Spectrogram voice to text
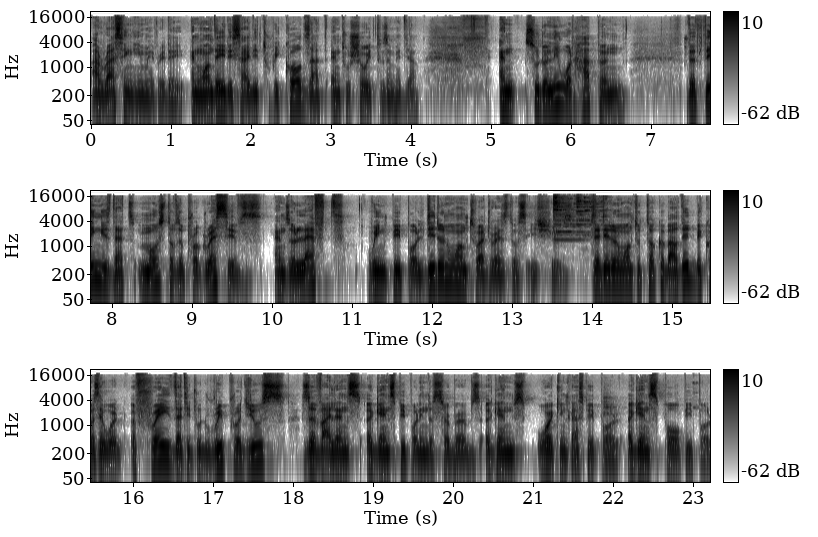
harassing him every day. And one day he decided to record that and to show it to the media. And suddenly, what happened? The thing is that most of the progressives and the left wing people didn't want to address those issues. They didn't want to talk about it because they were afraid that it would reproduce the violence against people in the suburbs, against working class people, against poor people.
